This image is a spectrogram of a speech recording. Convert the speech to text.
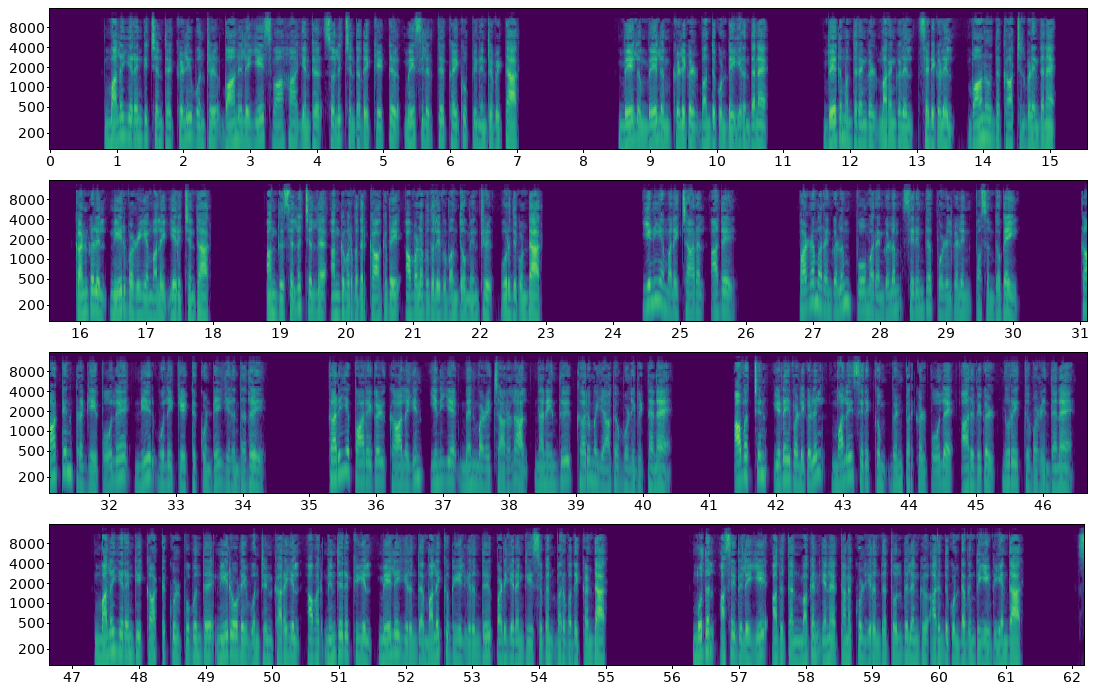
மலையிறங்கிச் சென்ற கிளி ஒன்று வானிலையே ஸ்வாஹா என்று சொல்லிச் சென்றதைக் கேட்டு மேசிலிர்த்து கைகூப்பி நின்றுவிட்டார் மேலும் மேலும் கிளிகள் வந்து கொண்டே இருந்தன. வேதமந்திரங்கள் மரங்களில் செடிகளில் வானூர்ந்த காற்றில் விளைந்தன. கண்களில் நீர் வழிய மலை ஏறிச் சென்றார். அங்கு செல்லச் செல்ல அங்கு வருவதற்காகவே அவ்வளவு தொலைவு வந்தோம் என்று உறுதி கொண்டார். இனிய மலைச்சாரல் அது பழமரங்களும் பூமரங்களும் சிரிந்த பொழில்களின் பசுந்தொகை. காட்டின் பிரகே போல நீர் ஒலி கேட்டுக்கொண்டே இருந்தது. கரிய பாறைகள் காலையின் இனிய மென்மழைச்சாரலால் நனைந்து கருமையாக ஒளிவிட்டன. அவற்றின் இடைவெளிகளில் மலை சிரிக்கும் வெண்பற்கள் போல அருவிகள் நுரைத்து வழிந்தன. மலையிறங்கி காட்டுக்குள் புகுந்த நீரோடை ஒன்றின் கரையில் அவர் நின்றிருக்கையில் மேலே இருந்த மலைக்குகையில் இருந்து படியிறங்கி சுகன் வருவதைக் கண்டார். முதல் அசைவிலேயே அது தன் மகன் என தனக்குள் இருந்த தொல்விலங்கு அறிந்து கொண்ட விந்தையை வியந்தார்.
